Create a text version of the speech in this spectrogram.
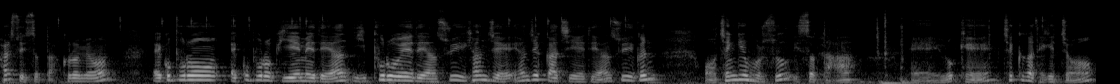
할 수 있었다. 그러면 에코프로 에코프로 BM에 대한 2%에 대한 수익 현재 현재까지에 대한 수익은 어, 챙겨볼 수 있었다. 예, 이렇게 체크가 되겠죠.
